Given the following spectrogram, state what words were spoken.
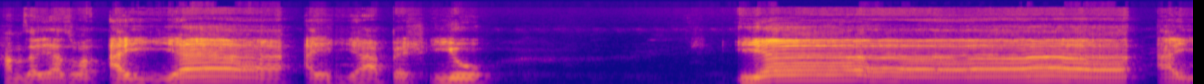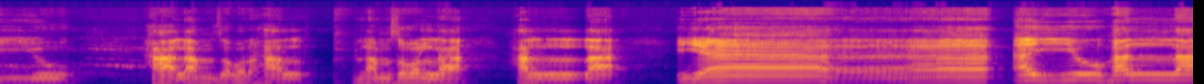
হামজা, ইয়া জবর আইয়া আইয়া পেশ, ইউ। ইয়া, আই আইয়ু হালাম জবর, হাল, লাম জবর, লা হাল্লা ইয়া আইয়ু হাল্লা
